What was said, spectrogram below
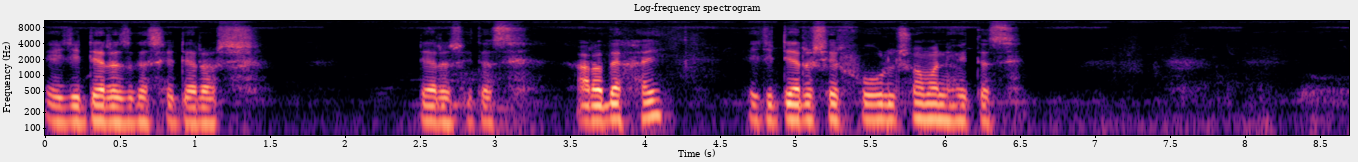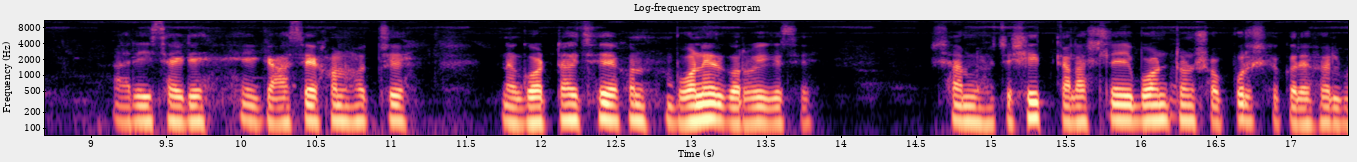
এই যে ঢেঁড়স গাছে ঢেঁড়স ঢেঁড়স হইতেছে। আরও দেখাই, এই যে ঢেঁড়সের ফুল সমানই হইতেছে। আর এই সাইডে এই গাছ এখন হচ্ছে না, ঘরটা হচ্ছে এখন বনের ঘর হয়ে গেছে। সামনে হচ্ছে শীতকাল, আসলে এই বন টন সব পরিষ্কার করে ফেলব।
